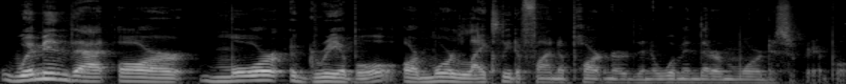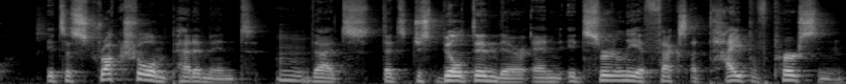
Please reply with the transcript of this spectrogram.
women that are more agreeable are more likely to find a partner than women that are more disagreeable it's a structural impediment mm. that's that's just built in there and it certainly affects a type of person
